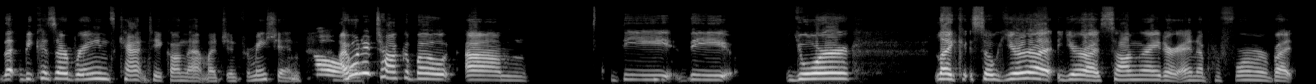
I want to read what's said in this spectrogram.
that because our brains can't take on that much information. Oh. I want to talk about um the the your like so you're a you're a songwriter and a performer but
